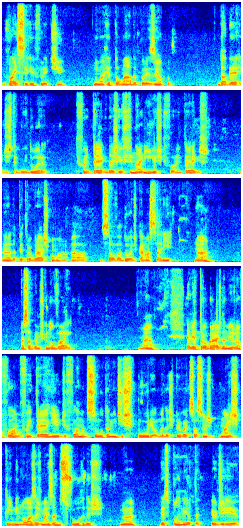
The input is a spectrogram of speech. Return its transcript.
vai se refletir numa retomada, por exemplo, da BR distribuidora, que foi entregue, das refinarias que foram entregues, né, da Petrobras com a, a de Salvador, de Camaçari, né? nós sabemos que não vai. Não é? A Eletrobras, da mesma forma, foi entregue de forma absolutamente espúria, uma das privatizações mais criminosas, mais absurdas né, desse planeta, eu diria.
